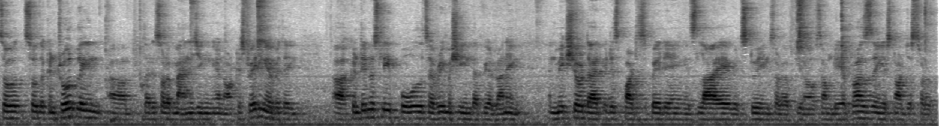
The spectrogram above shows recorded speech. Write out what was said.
So, so the control plane um, that is sort of managing and orchestrating everything uh, continuously polls every machine that we are running and make sure that it is participating, it's live, it's doing sort of you know some data processing, it's not just sort of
